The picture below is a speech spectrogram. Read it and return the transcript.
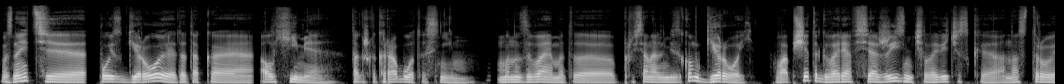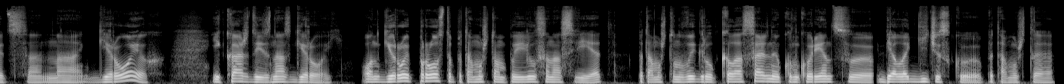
Вы знаете, поиск героя — это такая алхимия, так же, как работа с ним. Мы называем это профессиональным языком герой. Вообще-то говоря, вся жизнь человеческая, она строится на героях, и каждый из нас герой. Он герой просто потому, что он появился на свет, потому что он выиграл колоссальную конкуренцию биологическую, потому что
